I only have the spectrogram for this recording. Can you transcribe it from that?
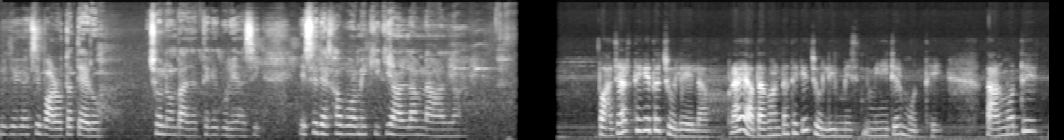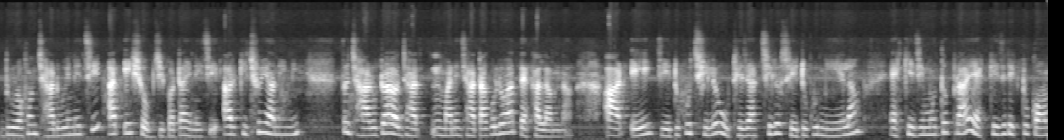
বেজে গেছে বারোটা তেরো। চলুন বাজার থেকে ঘুরে আসি। এসে দেখাবো আমি কি কি আনলাম, না আনলাম। বাজার থেকে তো চলে এলাম, প্রায় আধা ঘণ্টা থেকে চল্লিশ মিনিটের মধ্যেই। তার মধ্যে দু রকম ঝাড়ু এনেছি আর এই সবজি কটা এনেছি, আর কিছুই আনিনি। তো ঝাড়ুটা ঝাট মানে ঝাঁটাগুলো আর দেখালাম না। আর এই যেটুকু ছিল, উঠে যাচ্ছিল, সেটুকু নিয়ে এলাম। এক কেজি মতো, প্রায় এক কেজির একটু কম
